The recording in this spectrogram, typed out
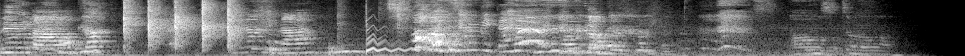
미국이다. 감사합니다. 아, 감사합니다. 아 진짜.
